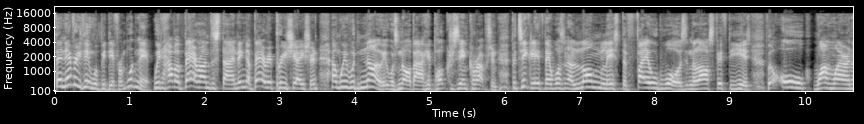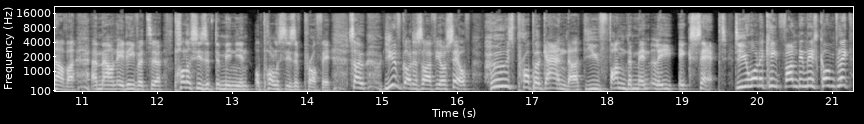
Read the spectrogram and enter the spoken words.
then everything would be different, wouldn't it? We'd have a better understanding, a better appreciation, and we would know it was not about hypocrisy and corruption, particularly if there wasn't a long list of failed wars in the last 50 years years that all, one way or another, amounted either to policies of dominion or policies of profit. So you've got to decide for yourself whose propaganda do you fundamentally accept? Do you want to keep funding this conflict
